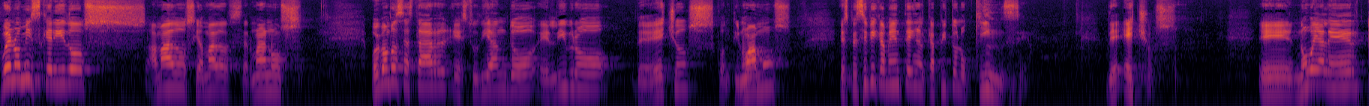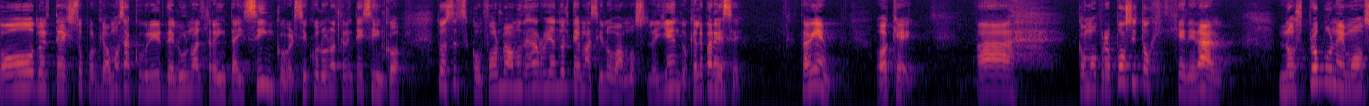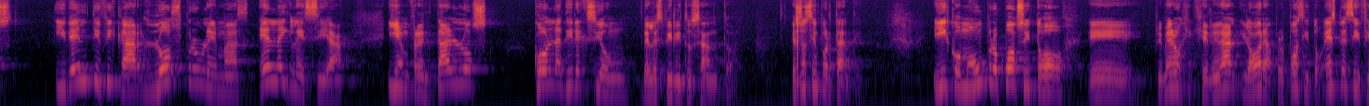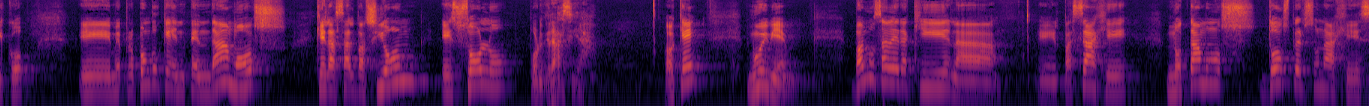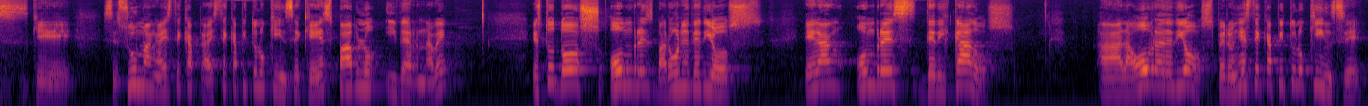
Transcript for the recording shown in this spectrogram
Bueno, mis queridos, amados y amadas hermanos, hoy vamos a estar estudiando el libro de Hechos, continuamos, específicamente en el capítulo 15 de Hechos. Eh, no voy a leer todo el texto porque vamos a cubrir del 1 al 35, versículo 1 al 35. Entonces, conforme vamos desarrollando el tema, así lo vamos leyendo. ¿Qué le parece? ¿Está bien? Ok. Ah, como propósito general, nos proponemos identificar los problemas en la iglesia y enfrentarlos con la dirección del Espíritu Santo. Eso es importante. Y como un propósito, eh, primero general y ahora propósito específico, eh, me propongo que entendamos que la salvación es solo por gracia. ¿Ok? Muy bien. Vamos a ver aquí en, el pasaje, notamos dos personajes que se suman a este, a este capítulo 15, que es Pablo y Bernabé. Estos dos hombres, varones de Dios, eran hombres dedicados, a la obra de Dios, pero en este capítulo 15,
